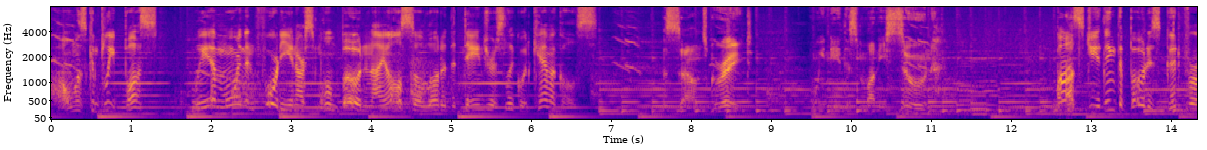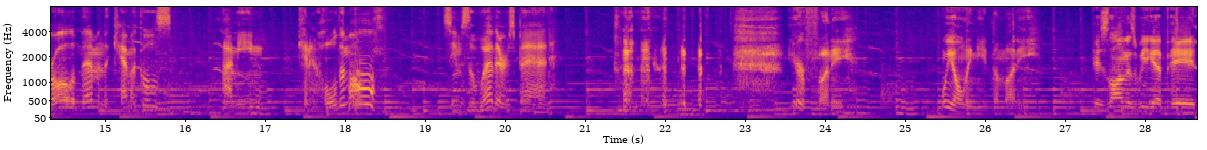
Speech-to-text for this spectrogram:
Almost complete, boss. We have more than 40 in our small boat, and I also loaded the dangerous liquid chemicals. This sounds great. We need this money soon. Boss, do you think the boat is good for all of them and the chemicals? I mean, can it hold them all? Seems the weather is bad. You're funny. We only need the money. As long as we get paid,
